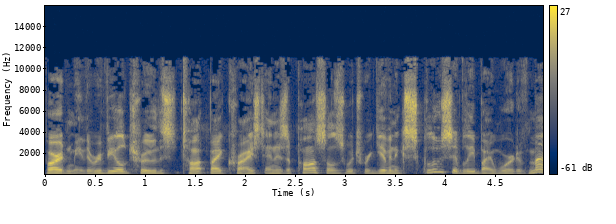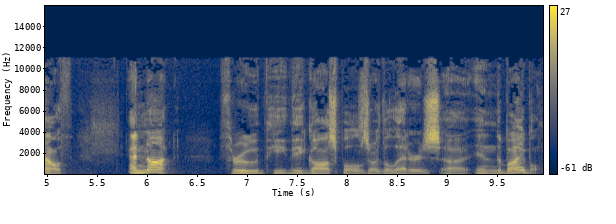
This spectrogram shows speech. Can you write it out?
pardon me, the revealed truths taught by Christ and his apostles, which were given exclusively by word of mouth and not through the, the Gospels or the letters uh, in the Bible,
